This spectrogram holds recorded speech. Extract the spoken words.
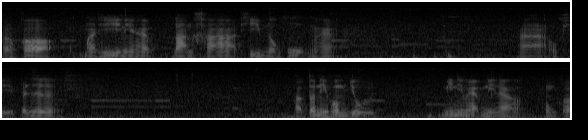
แล้วก็มาที่นี่ครับ ร้านค้าทีมนกฮูกนะฮะอ่าโอเคไปเลยเอาตอนนี้ผมอยู่มินิแมปนี้แล้ว ผมก็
